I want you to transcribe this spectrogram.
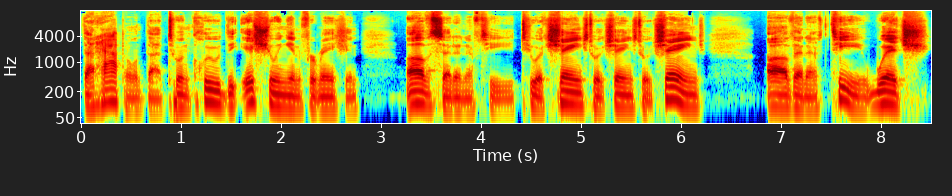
that happened with that, to include the issuing information of said NFT, to exchange, to exchange, to exchange of NFT, which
